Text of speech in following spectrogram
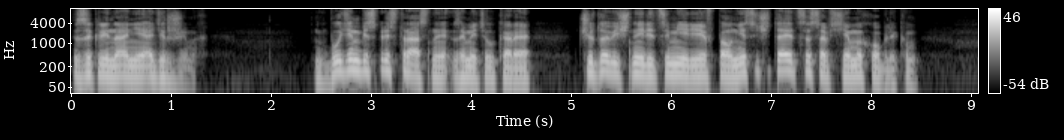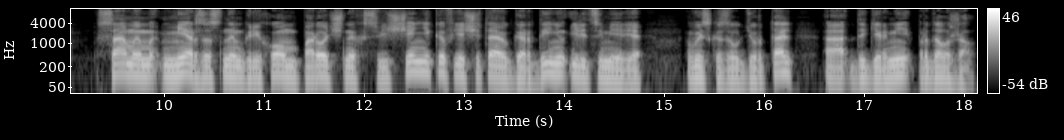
заклинания одержимых. «Будем беспристрастны», — заметил Каре. «Чудовищное лицемерие вполне сочетается со всем их обликом». Самым мерзостным грехом порочных священников я считаю гордыню и лицемерие, высказал Дюрталь, а Дегерми продолжал.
